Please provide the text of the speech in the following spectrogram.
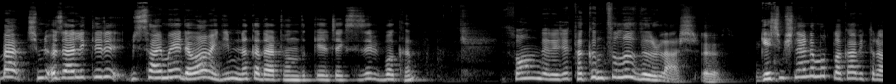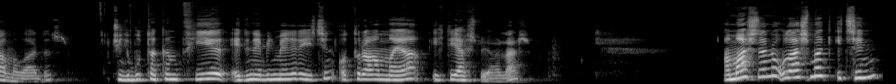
ben şimdi özellikleri bir saymaya devam edeyim. Ne kadar tanıdık gelecek size bir bakın. Son derece takıntılıdırlar. evet. Geçmişlerinde mutlaka bir travma vardır. Çünkü bu takıntıyı edinebilmeleri için o travmaya ihtiyaç duyarlar. Amaçlarına ulaşmak için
